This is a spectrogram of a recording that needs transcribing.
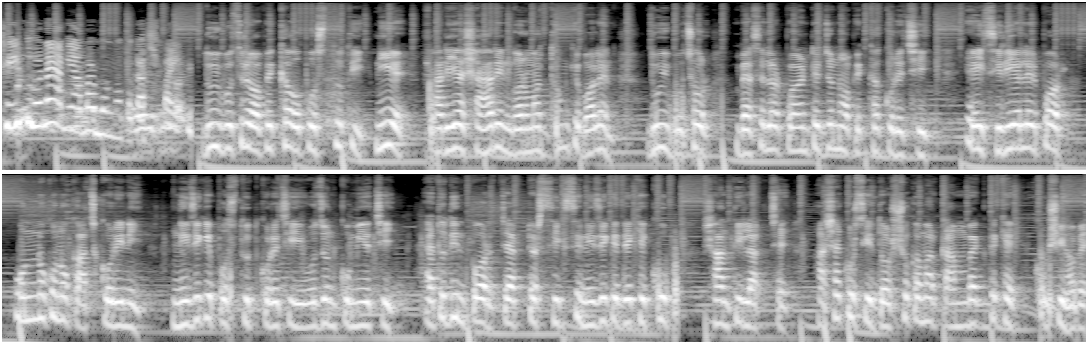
সেই তুলনায় আমি আমার মন মতো কাজ পাই। দুই বছরের অপেক্ষা ও প্রস্তুতি নিয়ে ফারিয়া শাহরিন গণমাধ্যমকে বলেন দুই বছর ব্যাচেলার পয়েন্টের জন্য অপেক্ষা করেছি। এই সিরিয়ালের পর অন্য কোনো কাজ করিনি। নিজেকে প্রস্তুত করেছি ওজন কমিয়েছি। এতদিন পর চ্যাপ্টার সিক্সে নিজেকে দেখে খুব শান্তি লাগছে। আশা করছি দর্শক আমার কামব্যাক দেখে খুশি হবে।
